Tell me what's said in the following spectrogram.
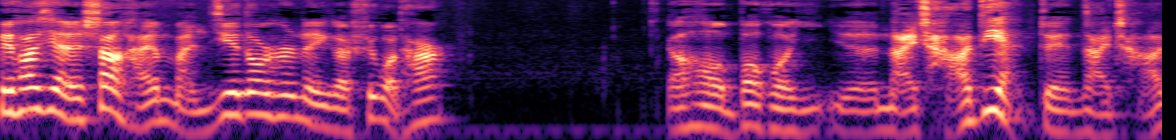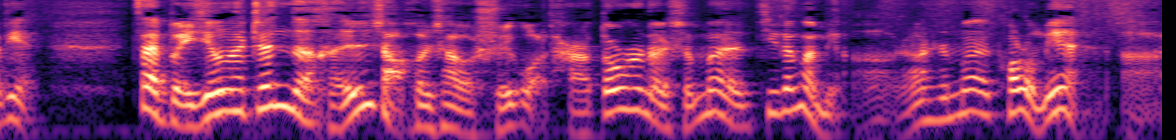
会发现上海满街都是那个水果摊儿，然后包括呃奶茶店，对，奶茶店。在北京还真的很少很少有水果摊儿都是那什么鸡蛋灌饼，然后什么烤冷面啊，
